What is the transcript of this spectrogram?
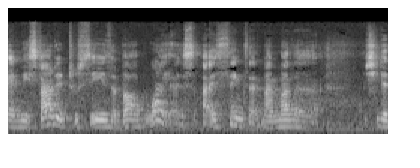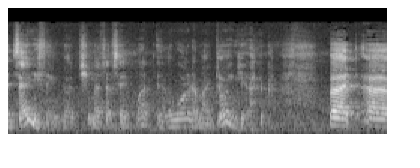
and we started to see the barbed wires, I think that my mother, she didn't say anything, but she must have said, what in the world am I doing here? but, uh,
